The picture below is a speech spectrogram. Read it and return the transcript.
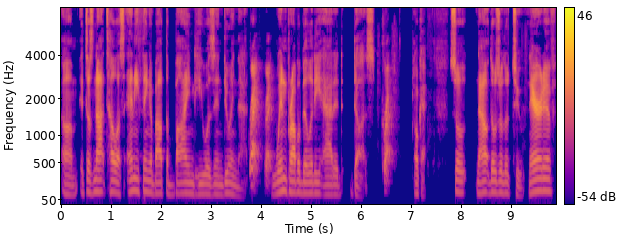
Um, it does not tell us anything about the bind he was in doing that. Right, right. Win probability added does. Correct. Okay. So now those are the two narrative,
